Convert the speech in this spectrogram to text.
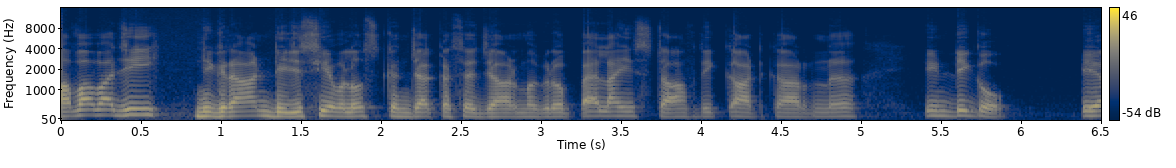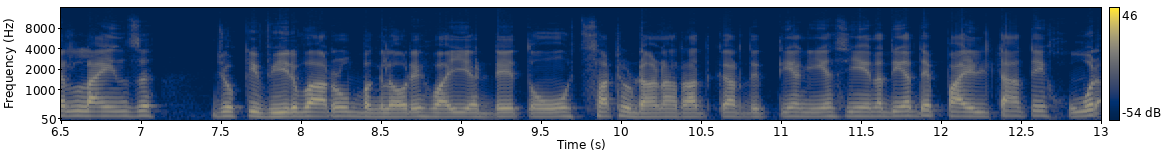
ਹਵਾਬਾਜੀ ਨਿਗਰਾਨ ਡੀਜੀਸੀ ਵੱਲੋਂ ਸਕੰਜਾ ਕੱਸੇ ਜਾਣ ਮਗਰੋਂ ਪਹਿਲਾਂ ਹੀ ਸਟਾਫ ਦੀ ਘਾਟ ਕਾਰਨ ਇੰਡੀਗੋ 에ਅਰਲਾਈਨਸ ਜੋ ਕਿ ਵੀਰਵਾਰ ਨੂੰ ਬੰਗਲੌਰੇ ਹਵਾਈ ਅੱਡੇ ਤੋਂ 60 ਉਡਾਣਾਂ ਰੱਦ ਕਰ ਦਿੱਤੀਆਂ ਗਈਆਂ ਸੀ। ਇਹਨਾਂ ਦੀਆਂ ਤੇ ਪਾਇਲਟਾਂ ਤੇ ਹੋਰ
